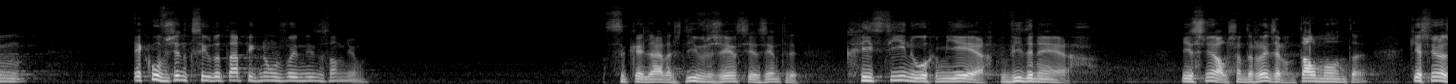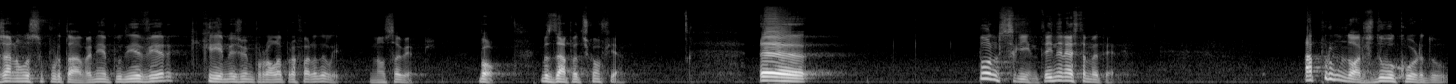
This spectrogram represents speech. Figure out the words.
um, é que houve gente que saiu da TAP e que não levou imunização nenhuma. Se calhar as divergências entre Christine Urmier, Widener, e a senhora Alexandre Reis eram tal monta que a senhora já não a suportava, nem a podia ver, que queria mesmo empurrá-la para fora dali. Não sabemos. Bom, mas dá para desconfiar. Uh, ponto seguinte, ainda nesta matéria. Há pormenores do acordo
